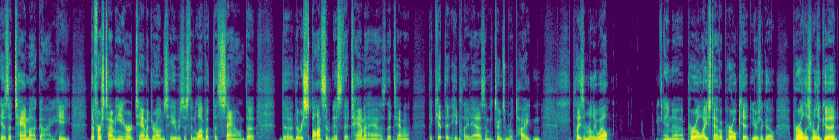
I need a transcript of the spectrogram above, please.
is a Tama guy. He the first time he heard Tama drums, he was just in love with the sound, the the the responsiveness that Tama has, that Tama the kit that he played has, and he tunes them real tight and plays them really well. And uh, Pearl, I used to have a Pearl kit years ago. Pearl is really good,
